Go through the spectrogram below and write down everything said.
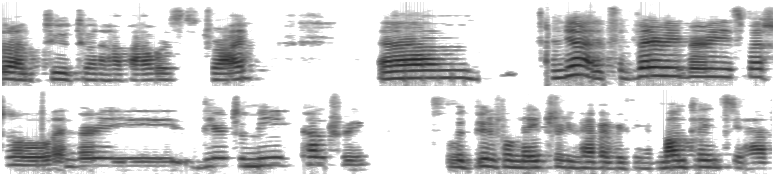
around two two and a half hours drive. Um, and yeah, it's a very very special and very dear to me country with beautiful nature. You have everything: mountains, you have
